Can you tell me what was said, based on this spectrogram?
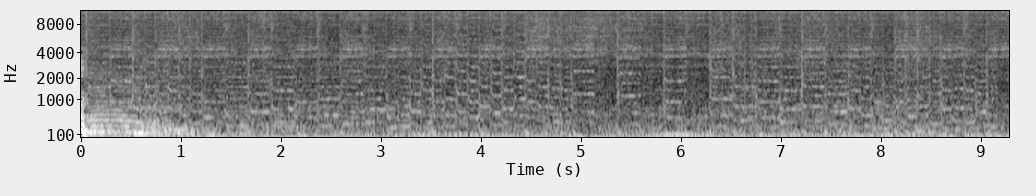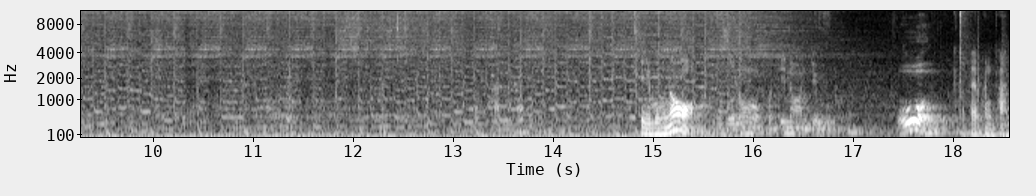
อืมพันครับตีบูโน่บูโน่คนที่นอนอยู่ โอ้ แต่พันพัน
